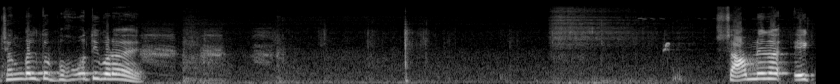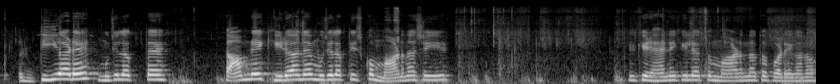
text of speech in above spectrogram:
जंगल तो बहुत ही बड़ा है। सामने ना एक डियर है, मुझे लगता है। सामने एक हिरन है, मुझे लगता है इसको मारना चाहिए। क्योंकि रहने के लिए तो मारना तो पड़ेगा ना।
